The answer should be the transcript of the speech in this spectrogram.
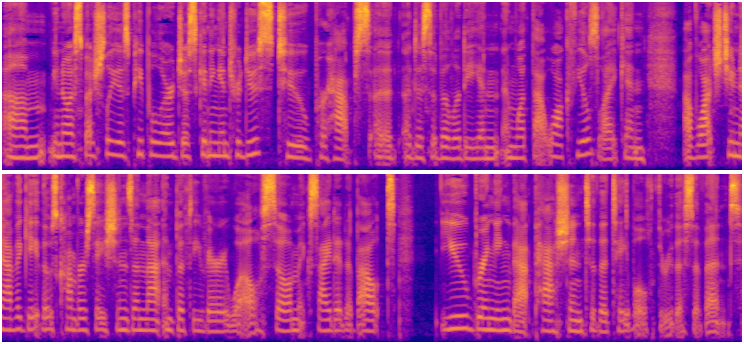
um, you know especially as people are just getting introduced to perhaps a, a, disability and, and what that walk feels like and i've watched you navigate those conversations and that empathy very well so i'm excited about you bringing that passion to the table through this event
